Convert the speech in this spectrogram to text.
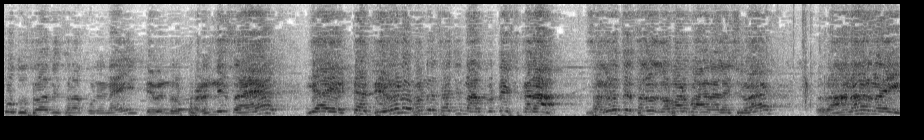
तो दुसरा तिसरा कोणी नाही. देवेंद्र फडणवीस आहे. या एकट्या देवेंद्र फडणवीसाची नार्को टेस्ट करा. सगळं ते सगळं गबाड बाहेर आल्याशिवाय राहणार नाही.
